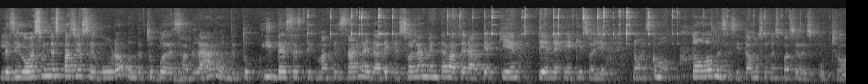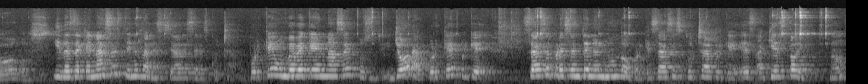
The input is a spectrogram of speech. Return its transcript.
les digo, es un espacio seguro donde tú puedes hablar, donde tú y desestigmatizar la idea de que solamente va a terapia quien tiene X o Y. No, es como todos necesitamos un espacio de escucha. Todos. Y desde que naces tienes la necesidad de ser escuchado. ¿Por qué un bebé que nace pues llora? ¿Por qué? Porque se hace presente en el mundo, porque se hace escuchar, porque es aquí estoy, ¿no?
